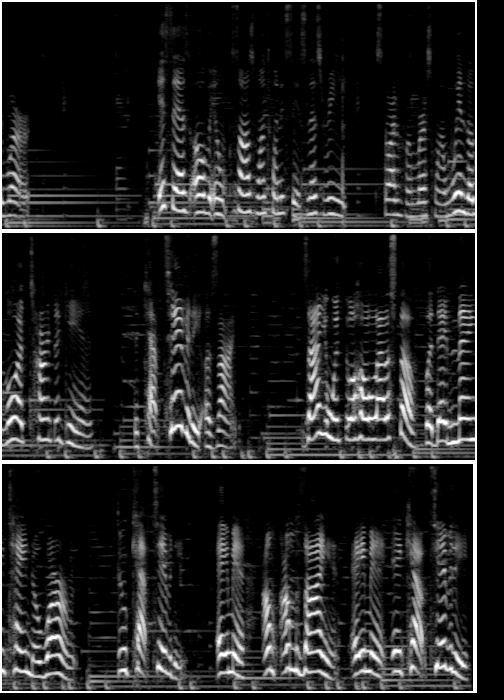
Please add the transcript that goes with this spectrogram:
the Word. It says over in Psalms 126, let's read starting from verse 1. When the Lord turned again the captivity of Zion. Zion went through a whole lot of stuff, but they maintained the word through captivity. Amen. I'm I'm Zion. Amen. In captivity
